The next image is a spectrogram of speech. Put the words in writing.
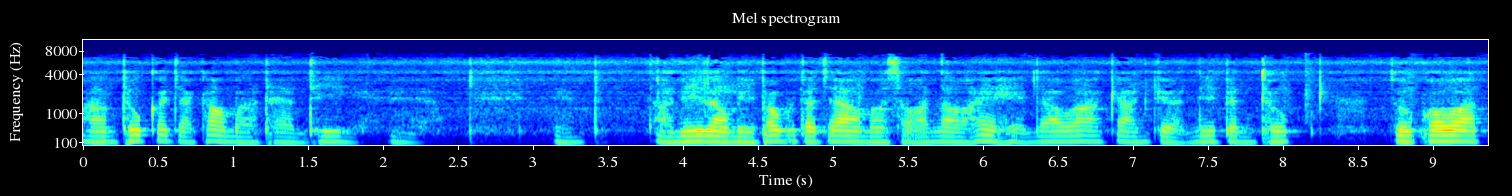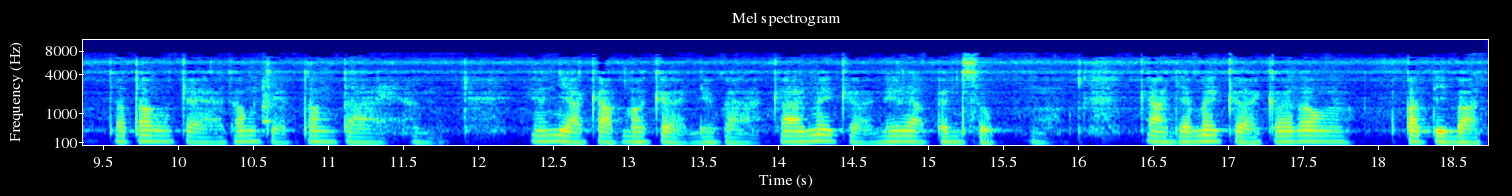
ความทุกข์ก็จะเข้ามาแทนที่ตอนนี้เรามีพระพุทธเจ้ามาสอนเราให้เห็นแล้วว่าการเกิดนี่เป็นทุกข์ทุกข์เพราะว่า จะต้องแก่ต้องเจ็บต้องตายงั้นอย่ากลับมาเกิดดีกว่า การไม่เกิดนี่แหละเป็นสุข การจะไม่เกิดก็ต้องปฏิบัติ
